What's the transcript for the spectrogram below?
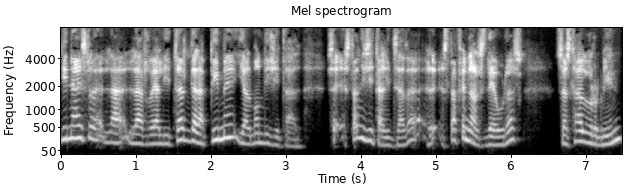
quina és la, la, la realitat de la pime i el món digital. Està digitalitzada? Està fent els deures? S'està dormint?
